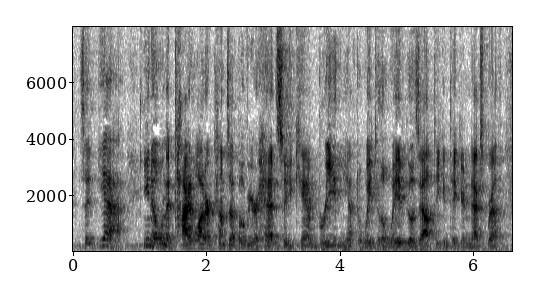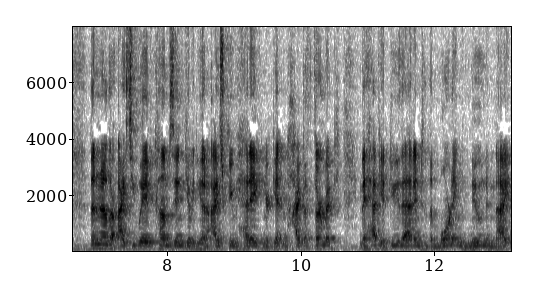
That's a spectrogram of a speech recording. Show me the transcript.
I said, yeah. You know, when the tide water comes up over your head so you can't breathe and you have to wait till the wave goes out till you can take your next breath. Then another icy wave comes in giving you an ice cream headache and you're getting hypothermic and they have you do that into the morning, noon, and night.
